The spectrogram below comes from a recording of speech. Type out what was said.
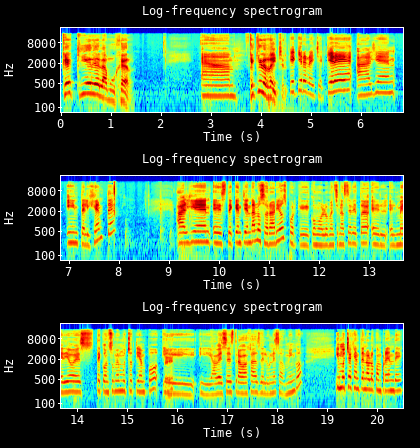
¿qué quiere la mujer? ¿Qué quiere Rachel? ¿Qué quiere Rachel? ¿Quiere a alguien inteligente? Alguien este, que entienda los horarios, porque como lo mencionaste ahorita, el, el medio es te consume mucho tiempo y, y a veces trabajas de lunes a domingo y mucha gente no lo comprende.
